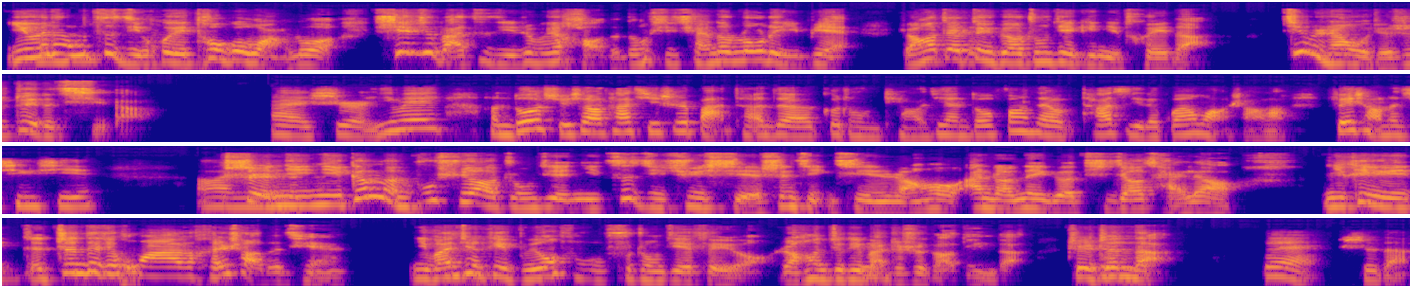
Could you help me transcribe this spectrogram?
因为他们自己会透过网络先去把自己认为好的东西全都搂了一遍，然后再对标中介给你推的。基本上我觉得是对得起的，哎，是因为很多学校他其实把他的各种条件都放在他自己的官网上了，非常的清晰啊。是你你根本不需要中介，你自己去写申请信，然后按照那个提交材料，你可以真的就花很少的钱，你完全可以不用付付中介费用，然后你就可以把这事搞定的，这是真的。对，是的，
